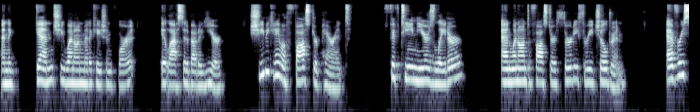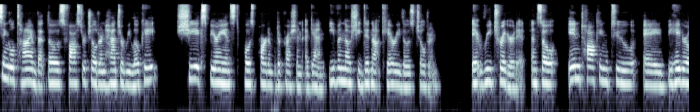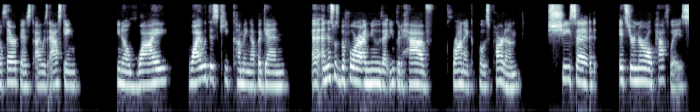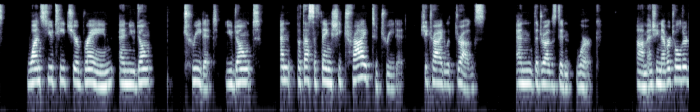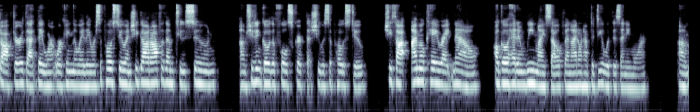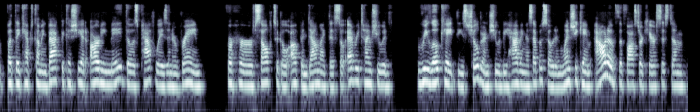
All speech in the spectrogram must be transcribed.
And again, she went on medication for it. It lasted about a year. She became a foster parent 15 years later and went on to foster 33 children. Every single time that those foster children had to relocate, she experienced postpartum depression again, even though she did not carry those children. It re-triggered it. And so in talking to a behavioral therapist i was asking you know why why would this keep coming up again? And this was before i knew that you could have chronic postpartum. She said it's your neural pathways once you teach your brain and you don't treat it you don't and but that's the thing she tried to treat it she tried with drugs and the drugs didn't work. Um, and she never told her doctor that they weren't working the way they were supposed to. And she got off of them too soon. Um, she didn't go the full script that she was supposed to. She thought, I'm okay right now. I'll go ahead and wean myself and I don't have to deal with this anymore. Um, but they kept coming back because she had already made those pathways in her brain for herself to go up and down like this. So every time she would relocate these children, she would be having this episode. And when she came out of the foster care system,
